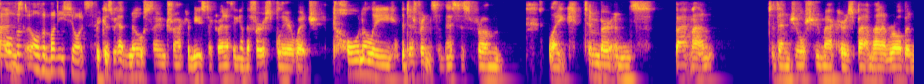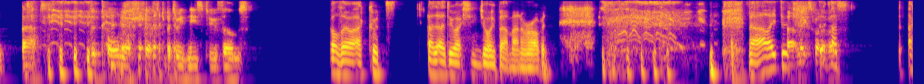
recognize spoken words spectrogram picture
All the, all the money shots. because we had no soundtrack or music or anything in the first Blair Witch, tonally, the difference in this is from like Tim Burton's Batman to then Joel Schumacher's Batman and Robin. That's the tonal shift between these two films. Although I could, I, I do actually enjoy Batman and Robin. no, I like the, That makes fun of I- us. I,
